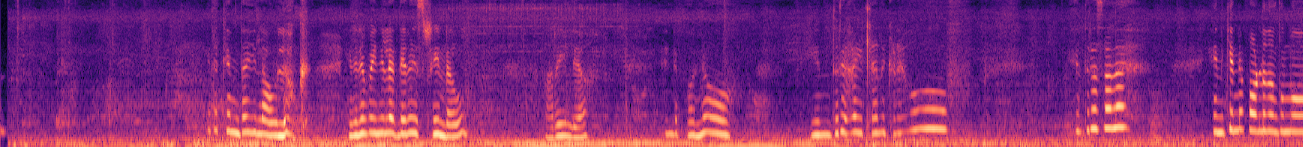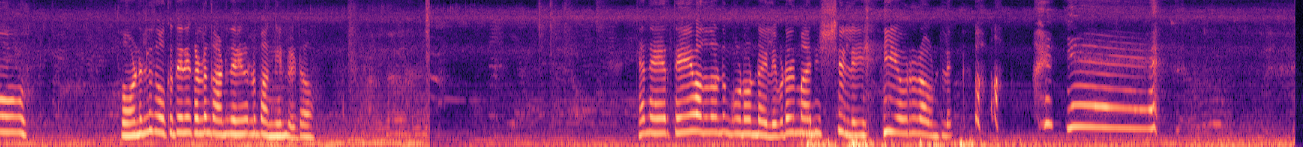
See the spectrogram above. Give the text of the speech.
ഇതൊക്കെ എന്താ ഈ ലവ് ലോക്ക് ഇതിന് പിന്നിൽ എന്തെങ്കിലും ഹിസ്റ്ററി ഉണ്ടാവും? അറിയില്ല. എന്റെ പൊന്നോ എന്തൊരു ഹൈറ്റിലാണ് നിൽക്കണേ ഓ എന്തൊരു സ്ഥലേ എനിക്ക് എന്റെ ഫോണിൽ നോക്കുമ്പോൾ ഫോണിൽ നോക്കുന്നതിനേക്കാളും കാണുന്നതിനേക്കാളും ഭംഗിയുണ്ട് കേട്ടോ. ഞാൻ നേരത്തെ വന്നതുകൊണ്ടും ഗുണമുണ്ടായില്ല. ഇവിടെ ഒരു മനുഷ്യല്ലേ ഈ ഒരു റൗണ്ടിൽ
